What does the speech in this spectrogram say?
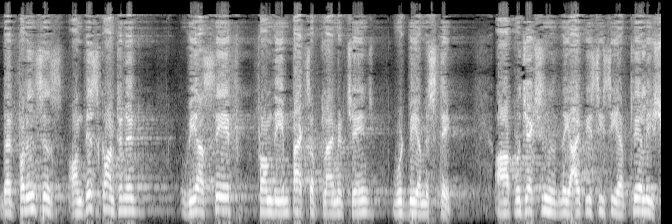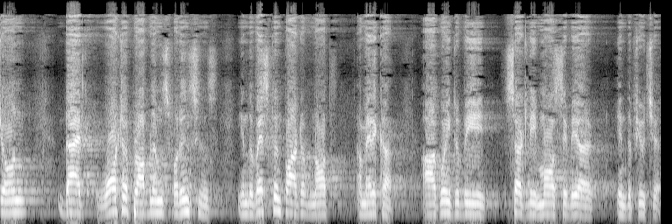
that, for instance, on this continent, we are safe from the impacts of climate change would be a mistake. Our projections in the IPCC have clearly shown that water problems, for instance, in the western part of North America are going to be certainly more severe in the future.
